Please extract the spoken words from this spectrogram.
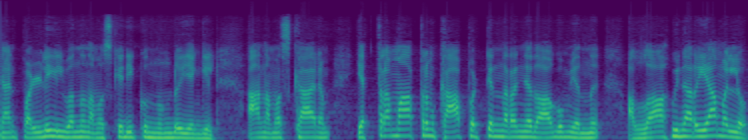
ഞാൻ പള്ളിയിൽ വന്ന് നമസ്കരിക്കുന്നുണ്ട് എങ്കിൽ ആ നമസ്കാരം എത്രമാത്രം കാപ്പട്യം നിറഞ്ഞതാകും എന്ന് അള്ളാഹുവിനറിയാമല്ലോ.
